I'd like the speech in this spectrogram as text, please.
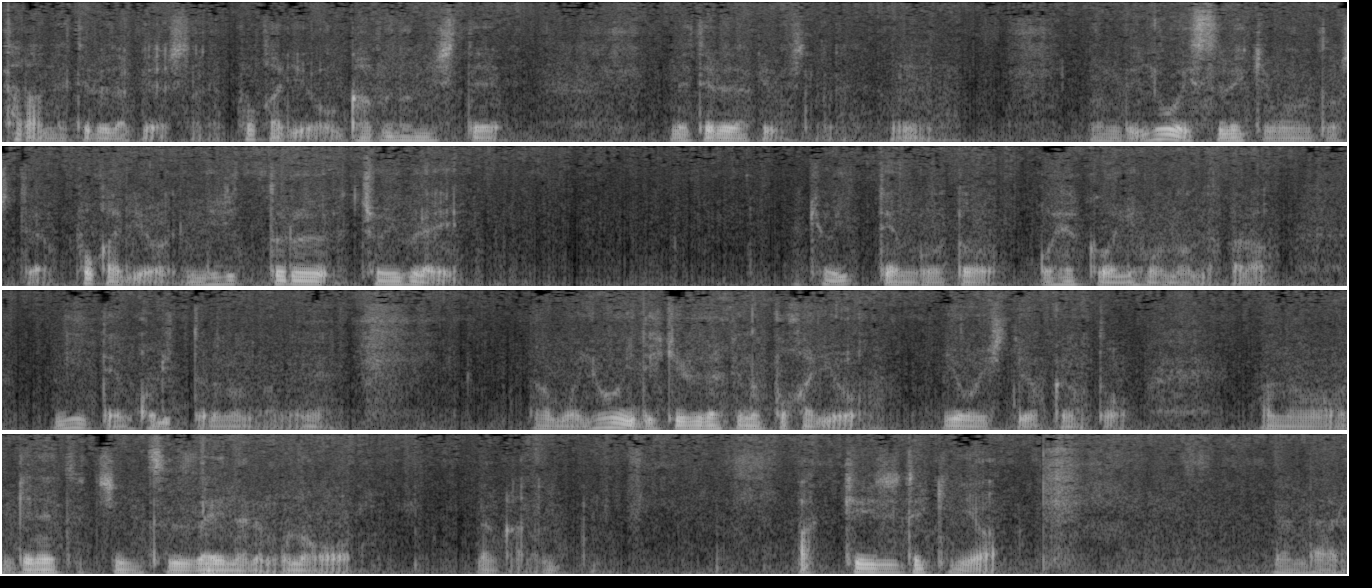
ただ寝てるだけでしたね。ポカリをガブ飲みして寝てるだけでしたね。うん。なんで用意すべきものとしては、ポカリを2リットルちょいぐらい、今日1.5と500を2本飲んだから、2.5リットル飲んだんでね。だからもう用意できるだけのポカリを用意しておくのと、あの、解熱鎮痛剤になるものを、なんかケージ的には、なんだあれ、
